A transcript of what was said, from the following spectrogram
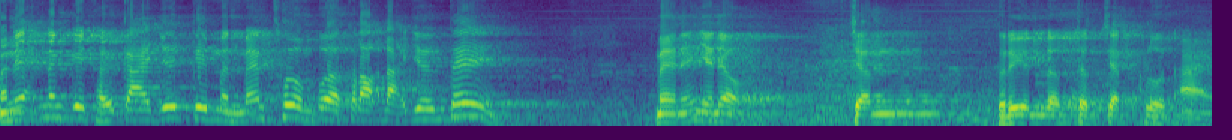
ម្នាក់ហ្នឹងគេត្រូវការយើងគេមិនមែនធ្វើអំពើអាក្រក់ដាក់យើងទេមែនទេញាតិញោម ចឹងរៀនលើកទឹកចិត្តខ្លួនឯង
